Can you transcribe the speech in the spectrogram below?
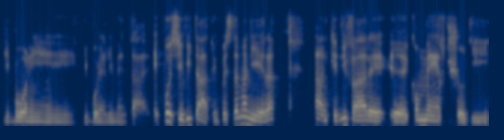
di, buoni, di buoni alimentari. E poi si è evitato in questa maniera anche di fare eh, commercio di,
